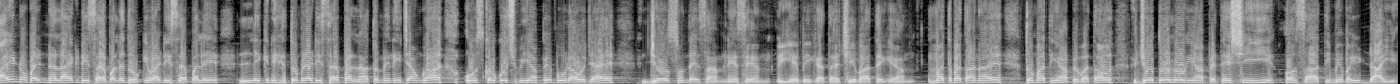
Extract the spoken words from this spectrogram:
आई नो भाई नलायक डिसाइपल है, धोखेबाज डिसाइपल है। लेकिन है तो मेरा डिसाइपल ना तो मैं नहीं चाहूँगा उसको कुछ भी यहाँ पे बुरा हो जाए। जो सुंदर सामने से ये भी कहता है, अच्छी बात है क्या मत बताना है तो मत यहाँ पे बताओ। जो दो लोग यहाँ पे थे, शी और साथ ही में भाई डाई,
